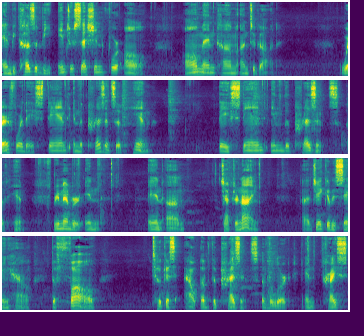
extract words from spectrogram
And because of the intercession for all, all men come unto God. Wherefore they stand in the presence of him. They stand in the presence of him. Remember in in um, chapter 9, uh, Jacob is saying how the fall took us out of the presence of the Lord. And Christ's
